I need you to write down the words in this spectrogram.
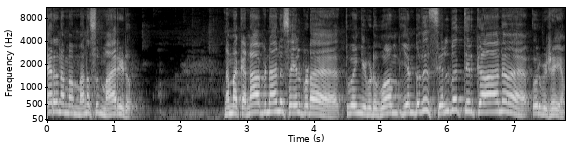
ஏற நம்ம மனசு மாறிடும். நம்ம கண்ணாபின்னான்னு செயல்பட துவங்கி விடுவோம் என்பது செல்வத்திற்கான ஒரு விஷயம்.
